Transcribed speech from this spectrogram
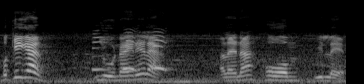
เมื่อกี้กันอยู่ในนี่แหละ อะไรนะโฮมวิลเลจ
